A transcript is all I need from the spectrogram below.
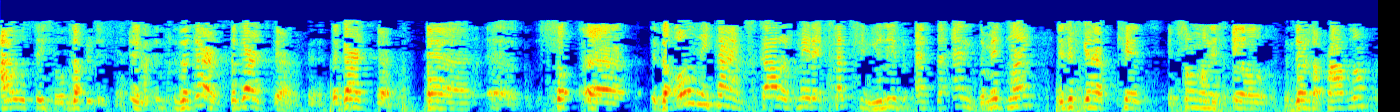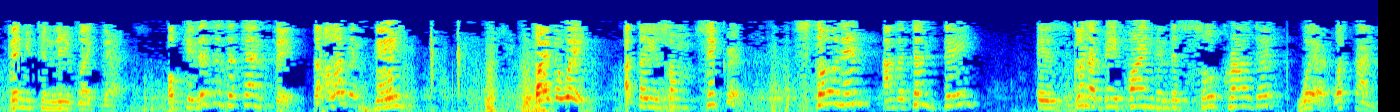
I would say the, the guards, the guards there, the guards there. Uh, uh, so uh, the only time scholars made an exception, you leave at the end, the midnight, is if you have kids, if someone is ill, if there's a problem, then you can leave like that. Okay, this is the tenth day. The eleventh day, by the way, I'll tell you some secret. Stolen on the tenth day is gonna be finding in this so crowded where? What time?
